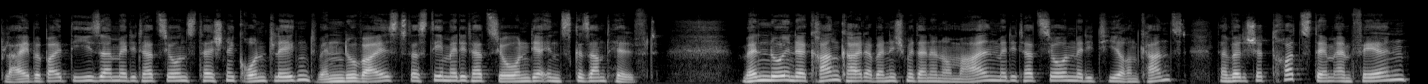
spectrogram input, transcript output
bleibe bei dieser Meditationstechnik grundlegend, wenn du weißt, dass die Meditation dir insgesamt hilft. Wenn du in der Krankheit aber nicht mit deiner normalen Meditation meditieren kannst, dann würde ich dir trotzdem empfehlen,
